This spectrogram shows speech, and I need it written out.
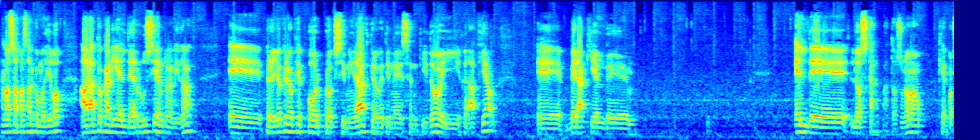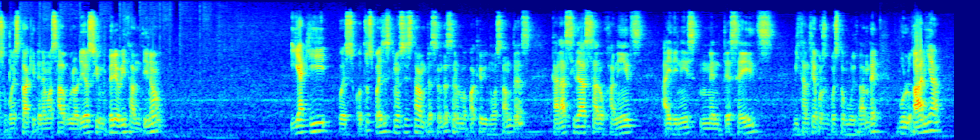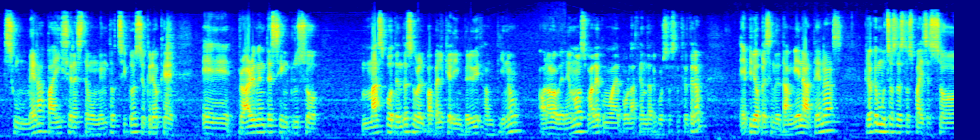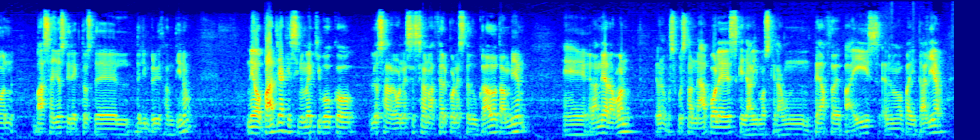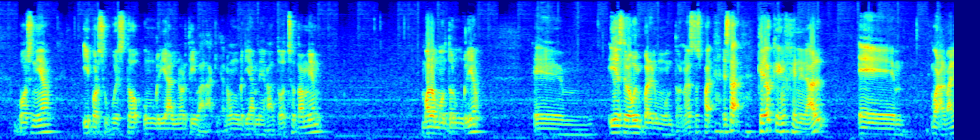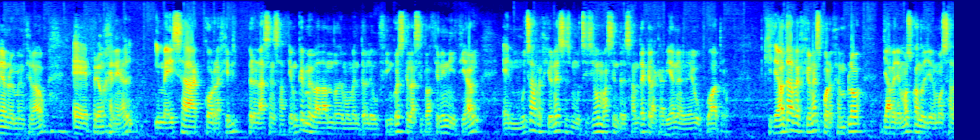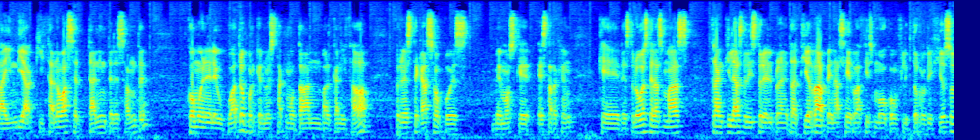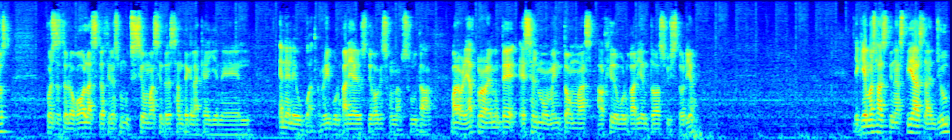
Vamos a pasar, como digo, ahora tocaría el de Rusia en realidad. Eh, pero yo creo que por proximidad creo que tiene sentido y gracia eh, ver aquí el de... El de los Cárpatos, ¿no? Que por supuesto aquí tenemos al glorioso Imperio Bizantino. Y aquí, pues, otros países que no sé si estaban presentes en el mapa que vimos antes. Carásidas, Sarujanids, Aidinis, Menteseids, Bizancia, por supuesto, muy grande. Bulgaria es un mega país en este momento, chicos. Yo creo que eh, probablemente es incluso más potente sobre el papel que el Imperio Bizantino. Ahora lo veremos, ¿vale? Como de población de recursos, etc. Epiro presente también, Atenas. Creo que muchos de estos países son vasallos directos del, del Imperio Bizantino. Neopatria, que si no me equivoco, los aragoneses se van a hacer con este ducado también. Eh, Grande Aragón. Y bueno, por supuesto Nápoles, que ya vimos que era un pedazo de país en el mapa de Italia. Bosnia y por supuesto Hungría al norte y Valaquia, ¿no? Hungría mega tocho también. Mola un montón Hungría. Eh, y desde luego imponer un montón, ¿no? Esto esta, creo que en general, eh, bueno, Albania no lo he mencionado, eh, pero en general, y me vais a corregir, pero la sensación que me va dando de momento el EU5 es que la situación inicial en muchas regiones es muchísimo más interesante que la que había en el EU4. Quizá en otras regiones, por ejemplo, ya veremos cuando lleguemos a la India, quizá no va a ser tan interesante como en el EU4 porque no está como tan balcanizada, pero en este caso pues vemos que esta región, que desde luego es de las más tranquilas de la historia del planeta Tierra, apenas hay racismo o conflictos religiosos, pues desde luego la situación es muchísimo más interesante que la que hay en el, en el EU4, ¿no? Y Bulgaria, os digo que es una absoluta barbaridad, probablemente es el momento más álgido de Bulgaria en toda su historia. Y aquí vemos las dinastías de Anjou,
